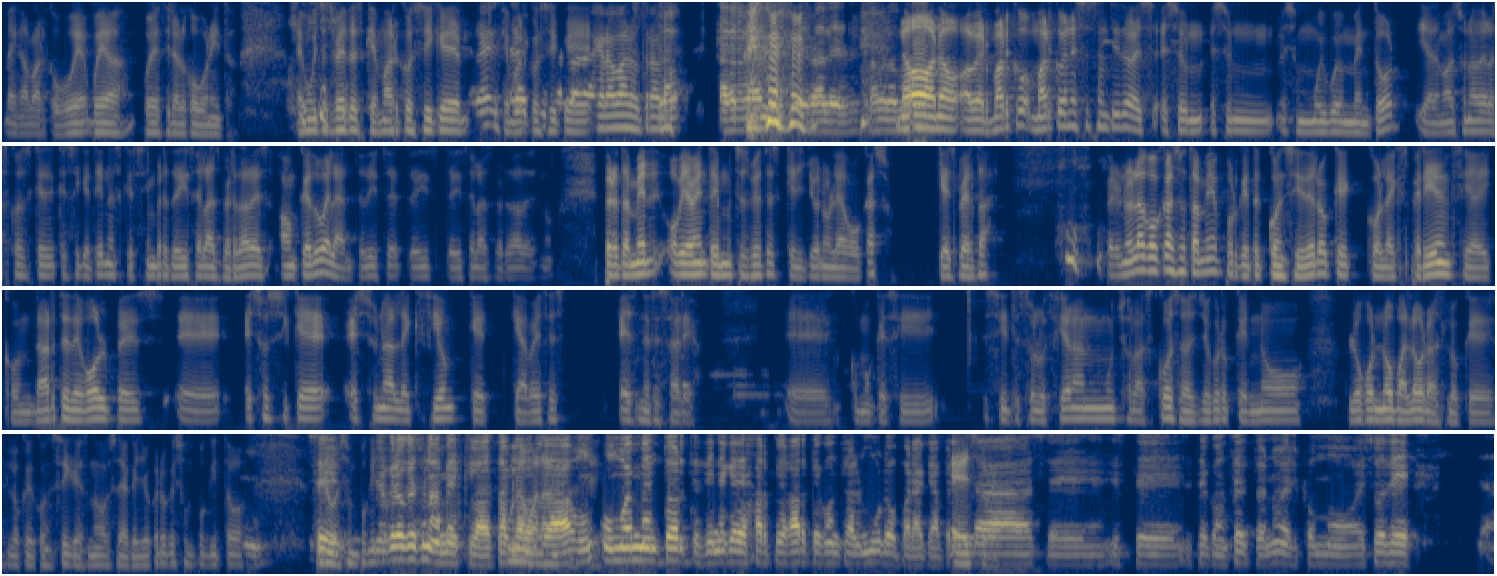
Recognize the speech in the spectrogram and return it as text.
Venga, Marco, voy a, voy, a, voy a, decir algo bonito. Hay muchas veces que Marco sí que. que Marco sí que... grabar otra vez. No, no, a ver, Marco, Marco en ese sentido es, es, un, es, un, es un muy buen mentor y además una de las cosas que, que, sí que tiene es que siempre te dice las verdades, aunque duelan, te dice, te dice, te dice las verdades, ¿no? Pero también, obviamente, hay muchas veces que yo no le hago caso, que es verdad. Pero no le hago caso también porque te considero que con la experiencia y con darte de golpes, eh, eso sí que es una lección que, que a veces es necesaria. Eh, como que si, si te solucionan mucho las cosas, yo creo que no, luego no valoras lo que, lo que consigues, ¿no? O sea, que yo creo que es un poquito... Sí, es un poquito, yo creo que es una mezcla, está claro. O sea, un, buen mentor te tiene que dejar pegarte contra el muro para que aprendas es. eh, este, este concepto, ¿no? Es como eso de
